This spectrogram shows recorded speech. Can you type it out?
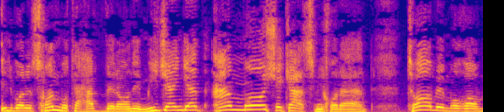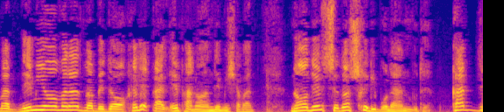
ایلبارس خان متحورانه میجنگد اما شکست می‌خورد. تا به مقاومت نمی آورد و به داخل قلعه پناهنده می شود نادر صداش خیلی بلند بوده. قد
